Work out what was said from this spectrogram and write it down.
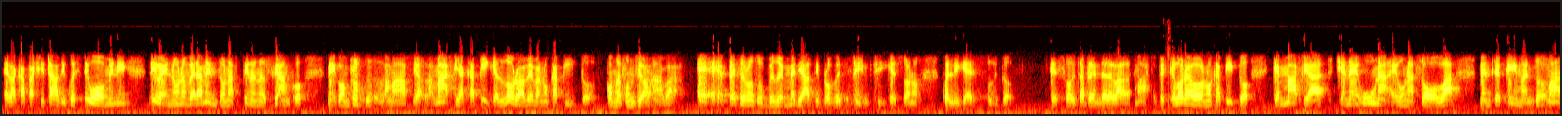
e la capacità di questi uomini divenne una, veramente una spina nel fianco nei confronti della mafia. La mafia capì che loro avevano capito come funzionava e, e presero subito immediati provvedimenti che sono quelli che è solito che è solita prendere la mafia, perché loro avevano capito che mafia ce n'è una e una sola, mentre prima, insomma,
